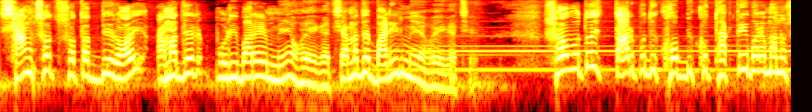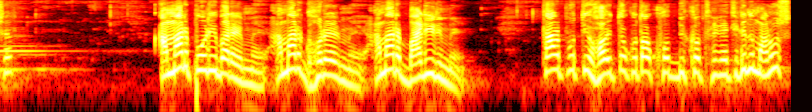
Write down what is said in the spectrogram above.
সাংসদ শতাব্দী রয় আমাদের পরিবারের মেয়ে হয়ে গেছে, আমাদের বাড়ির মেয়ে হয়ে গেছে। স্বভাবতই তার প্রতি ক্ষোভ বিক্ষোভ থাকতেই পারে মানুষের। আমার পরিবারের মেয়ে, আমার ঘরের মেয়ে, আমার বাড়ির মেয়ে তার প্রতি হয়তো কোথাও ক্ষোভ বিক্ষোভ থেকে গেছে। কিন্তু মানুষ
